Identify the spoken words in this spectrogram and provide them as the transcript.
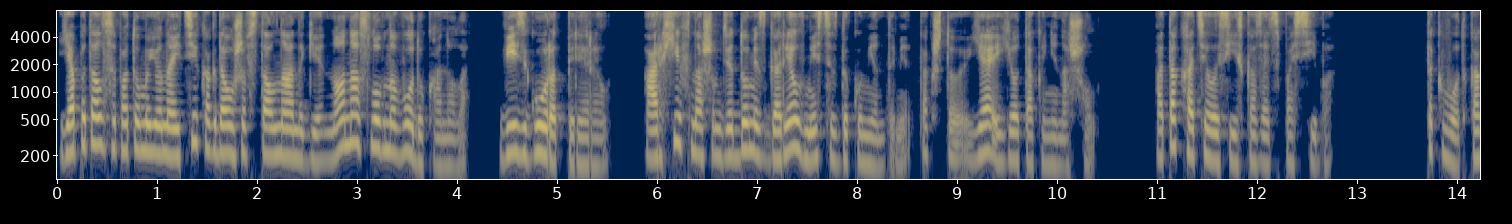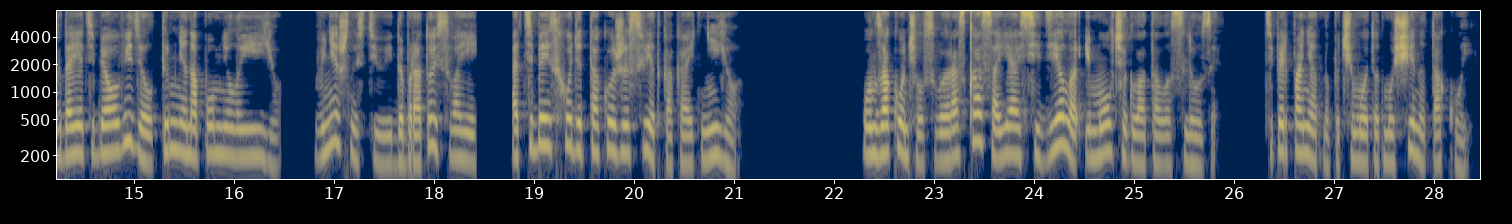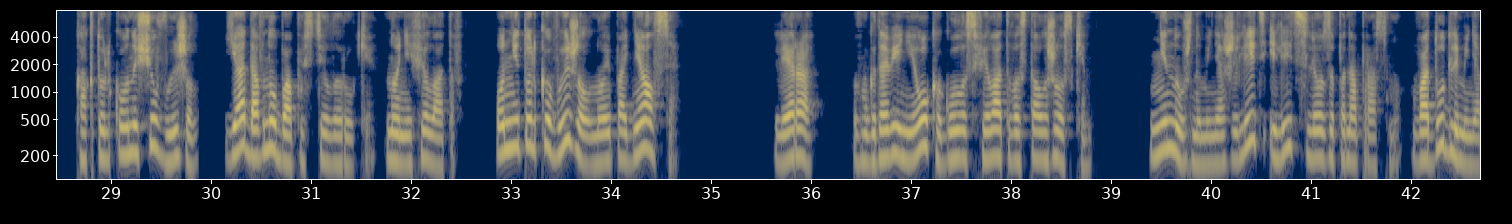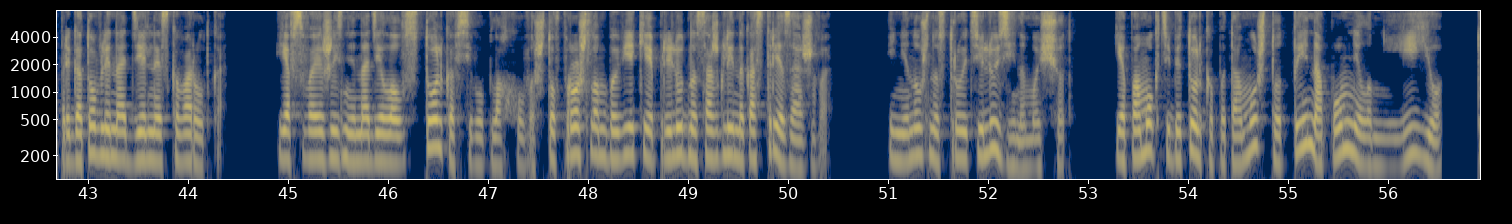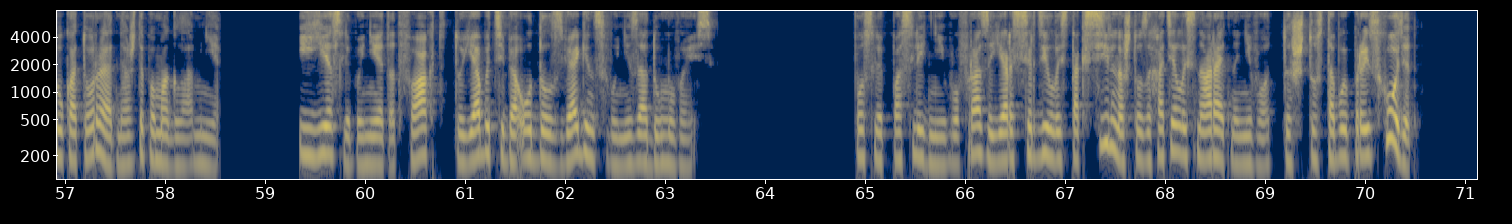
Я пытался потом ее найти, когда уже встал на ноги, но она словно в воду канула. Весь город перерыл. А архив в нашем детдоме сгорел вместе с документами, так что я ее так и не нашел. А так хотелось ей сказать спасибо. Так вот, когда я тебя увидел, ты мне напомнила ее. Внешностью и добротой своей от тебя исходит такой же свет, как и от нее. Он закончил свой рассказ, а я сидела и молча глотала слезы. Теперь понятно, почему этот мужчина такой. Как только он еще выжил. Я давно бы опустила руки, но не Филатов. Он не только выжил, но и поднялся. «Лера!» В мгновение ока голос Филатова стал жестким. «Не нужно меня жалеть и лить слезы понапрасну. В аду для меня приготовлена отдельная сковородка. Я в своей жизни наделал столько всего плохого, что в прошлом бы веке прилюдно сожгли на костре заживо. И не нужно строить иллюзии на мой счет. Я помог тебе только потому, что ты напомнила мне ее, ту, которая однажды помогла мне. И если бы не этот факт, то я бы тебя отдал Звягинцеву, не задумываясь. После последней его фразы я рассердилась так сильно, что захотелось наорать на него. «Да что с тобой происходит?»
